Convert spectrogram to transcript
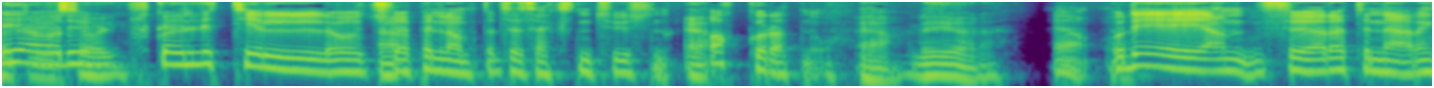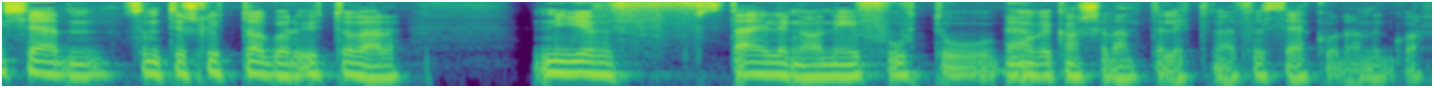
Ja, du skal litt til å kjøpe en lampe til 16 000 Ja. akkurat nå. Ja, det gjør det. Ja, og det igjen fører til næringskjeden, som til slutt da går utover nye stylinger og nye foto, må Ja. vi kanskje vente litt med for å se hvordan det går.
